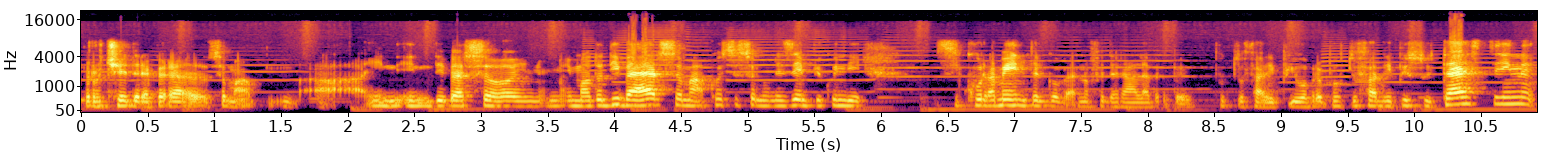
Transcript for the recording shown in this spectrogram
procedere per, insomma, in, in, diverso, in, in, modo diverso, ma questo è solo un esempio, quindi sicuramente il governo federale avrebbe potuto fare di più, avrebbe potuto fare di più sui testing,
